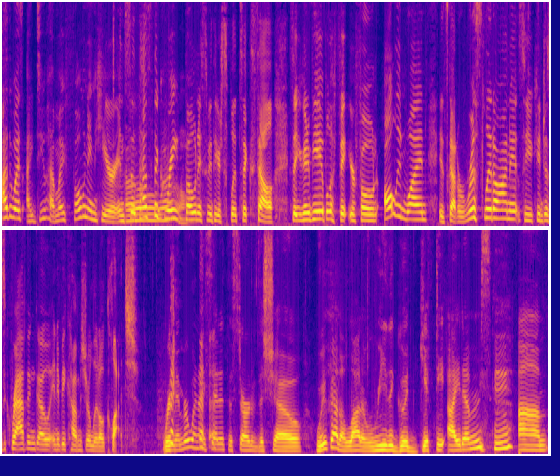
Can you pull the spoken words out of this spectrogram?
Otherwise, I do have my phone in here. And so oh, that's the wow. great bonus with your Splits XL. So you're going to be able to fit your phone all in one. It's got a wristlet on it, so you can just grab and go, and it becomes your little clutch. Remember when I said at the start of the show, we've got a lot of really good gifty items. Mm-hmm. Um,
